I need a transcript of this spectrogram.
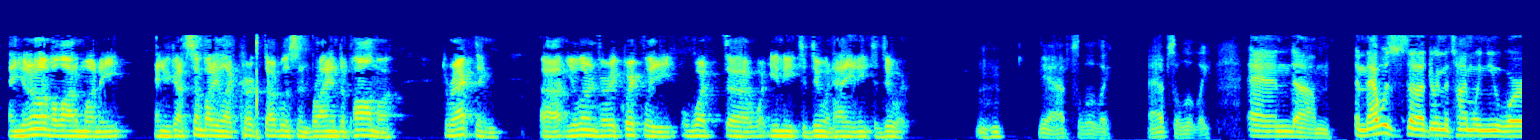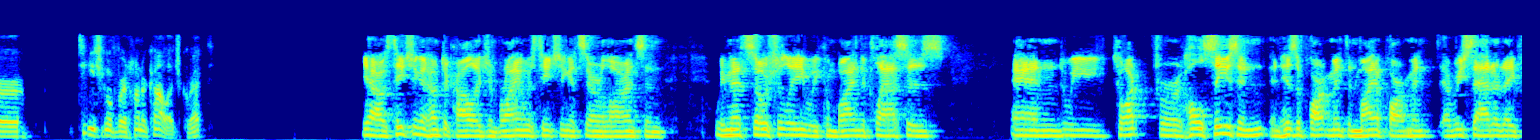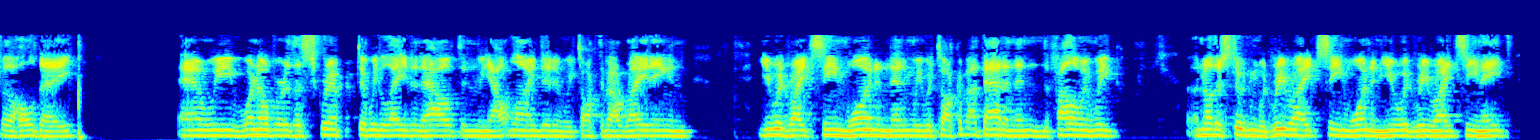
and you don't have a lot of money and you've got somebody like Kirk Douglas and Brian De Palma directing, uh, you learn very quickly what, uh, what you need to do and how you need to do it. Mm-hmm. Yeah, absolutely. Absolutely. And, um, and that was uh, during the time when you were teaching over at Hunter College, correct? Yeah, I was teaching at Hunter College, and Brian was teaching at Sarah Lawrence, and we met socially, we combined the classes, and we taught for a whole season in his apartment and my apartment every Saturday for the whole day. and we went over the script and we laid it out and we outlined it and we talked about writing. And you would write scene one and then we would talk about that. And then the following week another student would rewrite scene one and you would rewrite scene eight.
